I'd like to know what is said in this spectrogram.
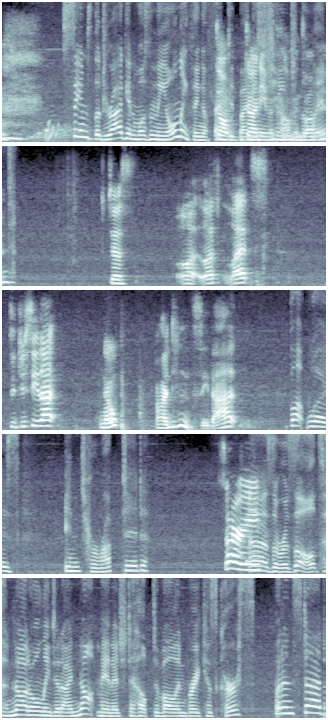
Seems the dragon wasn't the only thing affected by don't this even change in comment the on it. Just let, let, let's. Did you see that? Nope. I didn't see that. But was interrupted. Sorry. As a result, not only did I not manage to help Dvalin break his curse, but instead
